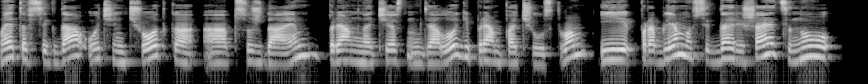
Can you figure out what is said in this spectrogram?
мы это всегда очень четко обсуждаем, прям на честном диалоге, прям по чувствам. И проблема всегда решается, ну,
